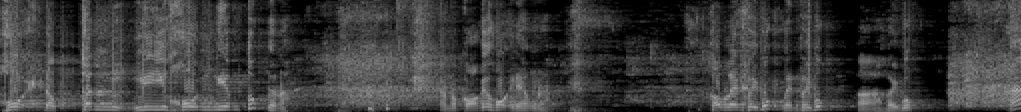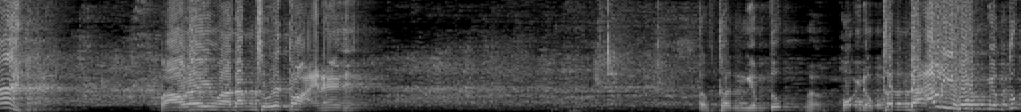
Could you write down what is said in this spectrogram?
hội độc thân ly hôn nghiêm túc thôi nào. Em nó có cái hội đấy không nào? Không lên facebook lên facebook. À facebook Ai, vào đây mà đăng số điện thoại này. Độc thân nghiêm túc. Hội độc thân đã ly hôn nghiêm túc.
